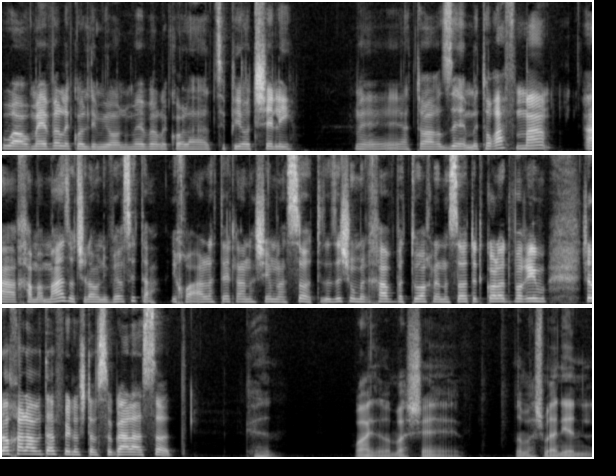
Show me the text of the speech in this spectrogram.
וואו, מעבר לכל דמיון, מעבר לכל הציפיות שלי. התואר זה מטורף, מה החממה הזאת של האוניברסיטה יכולה לתת לאנשים לעשות. זה איזשהו מרחב בטוח לנסות את כל הדברים שלא חלמת אפילו שאתה מסוגל לעשות. כן. וואי, זה ממש, ממש מעניין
